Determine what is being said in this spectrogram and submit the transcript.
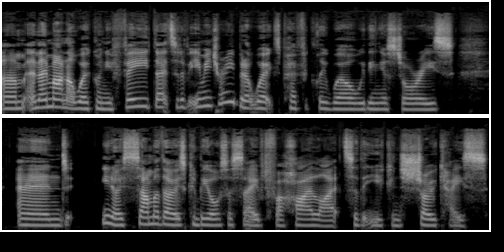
Um, and they might not work on your feed, that sort of imagery, but it works perfectly well within your stories. And you know, some of those can be also saved for highlights so that you can showcase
